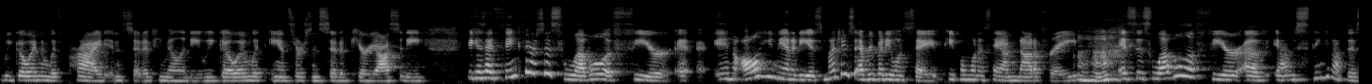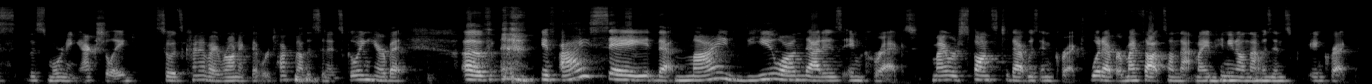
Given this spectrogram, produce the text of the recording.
we go in with pride instead of humility. We go in with answers instead of curiosity. Because I think there's this level of fear in all humanity, as much as everybody wants to say, people want to say, I'm not afraid. Uh-huh. It's this level of fear of, I was thinking about this this morning, actually. So it's kind of ironic that we're talking about this and it's going here, but of if I say that my view on that is incorrect, my response to that was incorrect, whatever, my thoughts on that, my opinion on that was mm-hmm. in- incorrect,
